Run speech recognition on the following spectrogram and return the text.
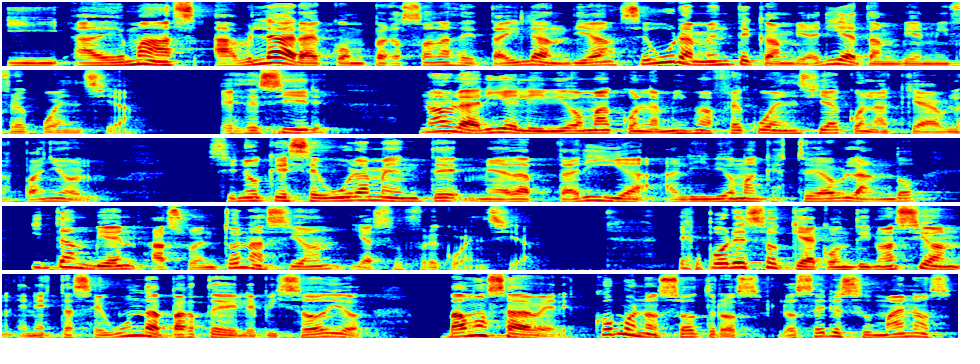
y además hablara con personas de Tailandia, seguramente cambiaría también mi frecuencia. Es decir, no hablaría el idioma con la misma frecuencia con la que hablo español, sino que seguramente me adaptaría al idioma que estoy hablando y también a su entonación y a su frecuencia. Es por eso que a continuación, en esta segunda parte del episodio, vamos a ver cómo nosotros, los seres humanos,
